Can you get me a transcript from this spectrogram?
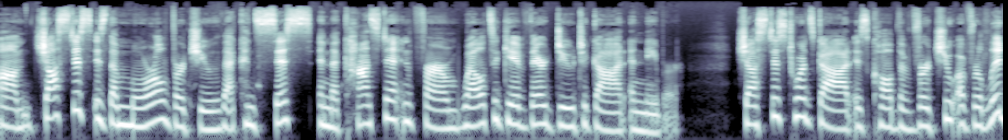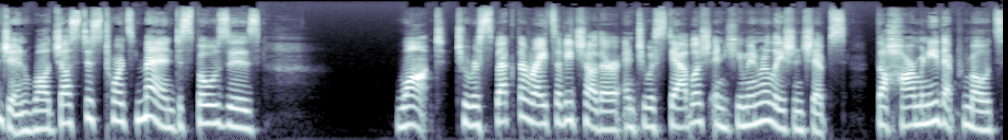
um, justice is the moral virtue that consists in the constant and firm well to give their due to God and neighbor. Justice towards God is called the virtue of religion, while justice towards men disposes want to respect the rights of each other and to establish in human relationships the harmony that promotes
